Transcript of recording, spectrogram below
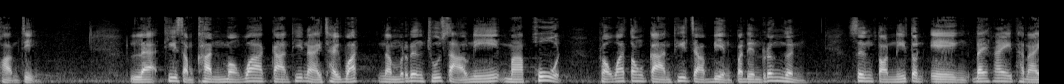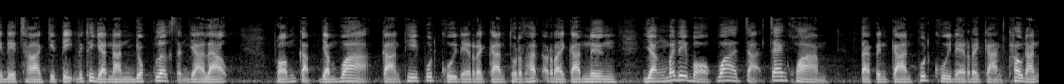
ความจริง และที่สำคัญมองว่าการที่นายชัยวัฒน์นำเรื่องชู้สาวนี้มาพูด เพราะว่าต้องการที่จะเบี่ยงประเด็นเรื่องเงิน ซึ่งตอนนี้ตนเองได้ให้ทนายเดชากิติวิทยานันท์ยกเลิกสัญญาแล้ว พร้อมกับย้ำว่าการที่พูดคุยในรายการโทรทัศน์รายการหนึ่งยังไม่ได้บอกว่าจะแจ้งความ แต่เป็นการพูดคุยในรายการเท่านั้น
